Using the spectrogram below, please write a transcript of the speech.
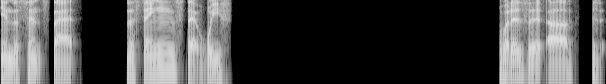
in the sense that the things that we what is it? Um, is it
